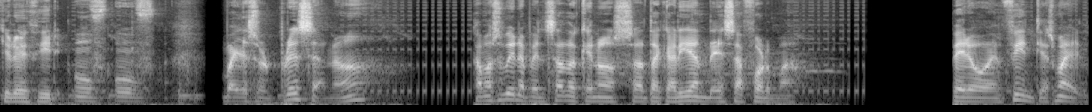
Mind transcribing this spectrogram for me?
Quiero decir, uf, uf. Vaya sorpresa, ¿no? Jamás hubiera pensado que nos atacarían de esa forma. Pero, en fin, tía Smile,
